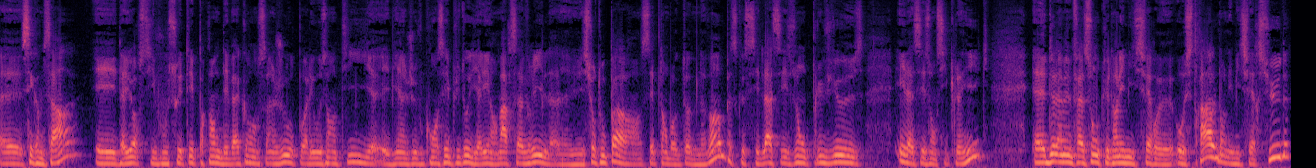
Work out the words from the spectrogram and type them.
Euh, c'est comme ça. Et d'ailleurs, si vous souhaitez prendre des vacances un jour pour aller aux Antilles, eh bien, je vous conseille plutôt d'y aller en mars-avril, et surtout pas en septembre, octobre, novembre, parce que c'est la saison pluvieuse et la saison cyclonique. Euh, de la même façon que dans l'hémisphère euh, austral, dans l'hémisphère sud,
